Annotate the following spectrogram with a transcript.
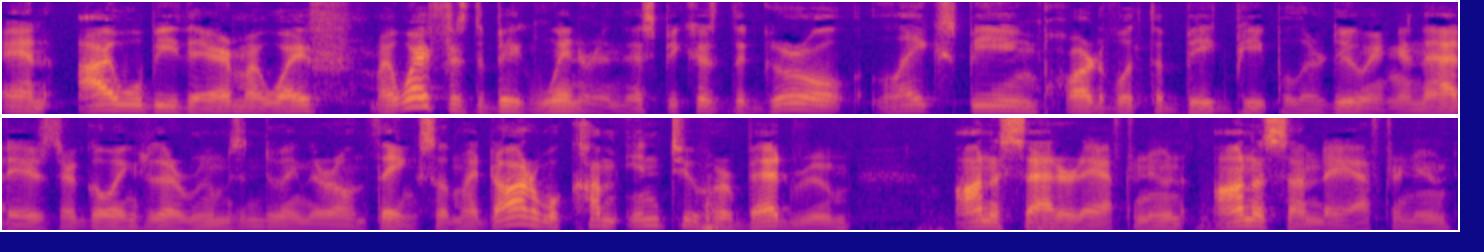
and I will be there. My wife, my wife is the big winner in this because the girl likes being part of what the big people are doing, and that is they're going to their rooms and doing their own thing. So my daughter will come into her bedroom on a Saturday afternoon, on a Sunday afternoon,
